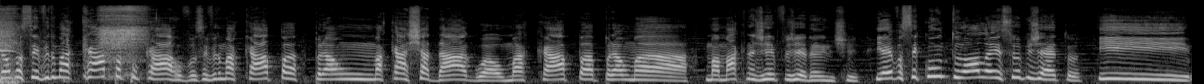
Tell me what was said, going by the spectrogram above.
Então você vira uma capa pro carro, você vira uma capa pra uma caixa d'água, uma capa pra uma, uma máquina de refrigerante. E aí você controla esse objeto. E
